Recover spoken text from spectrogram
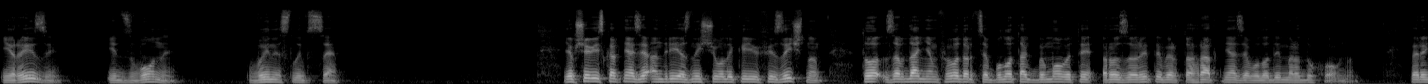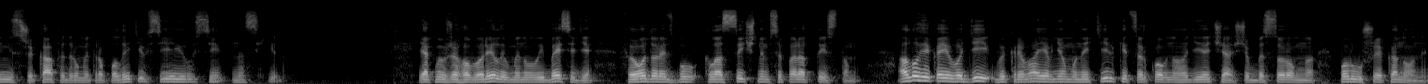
і ризи, і дзвони винесли все. Якщо війська князя Андрія знищували Київ фізично, то завданням Феодорця було, так би мовити, розорити вертоград князя Володимира духовно, перенісши кафедру митрополитів всієї Русі на схід. Як ми вже говорили в минулій бесіді, Феодорець був класичним сепаратистом, а логіка його дій викриває в ньому не тільки церковного діяча, що безсоромно порушує канони,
